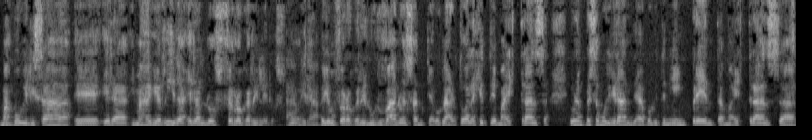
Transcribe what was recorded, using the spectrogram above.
más movilizadas era, y más aguerridas eran los ferrocarrileros. Ah, Había un ferrocarril urbano en Santiago. Claro, toda la gente de maestranza. Una empresa muy grande, porque tenía imprenta, maestranza,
